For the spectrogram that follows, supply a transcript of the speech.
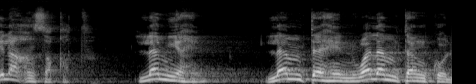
إلى أن سقط. لم يهن لم تهن ولم تنكل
